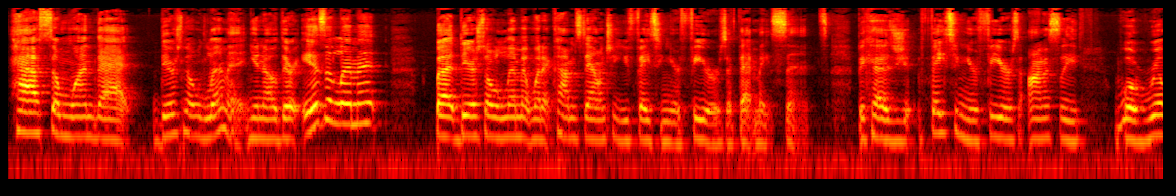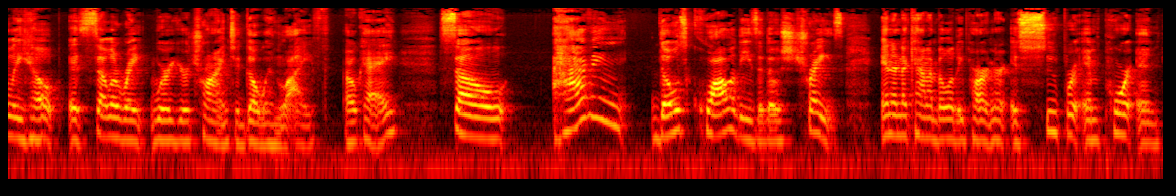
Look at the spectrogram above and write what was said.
have someone that there's no limit. You know, there is a limit, but there's no limit when it comes down to you facing your fears, if that makes sense. Because facing your fears, honestly, will really help accelerate where you're trying to go in life. Okay. So having those qualities or those traits in an accountability partner is super important.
